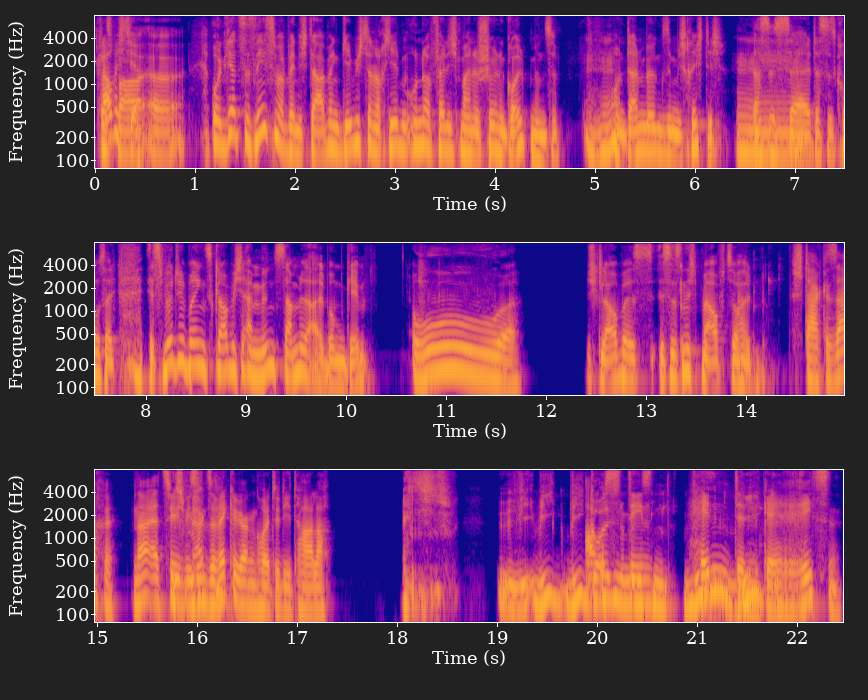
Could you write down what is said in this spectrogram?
Glaube ich dir. Äh, und jetzt das nächste Mal, wenn ich da bin, gebe ich dann auch jedem unauffällig meine schöne Goldmünze. Mhm. Und dann mögen sie mich richtig. Mhm. Das, ist, äh, das ist großartig. Es wird übrigens, glaube ich, ein Münzsammelalbum geben. Uh. Ich glaube, es, es ist nicht mehr aufzuhalten. Starke Sache. Na, erzähl, ich wie sind sie weggegangen heute, die Taler? wie, wie, wie goldene Aus Münzen. Den Händen wie, gerissen.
